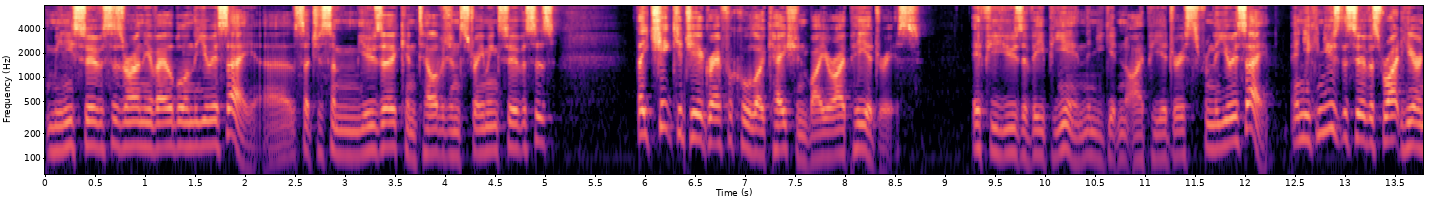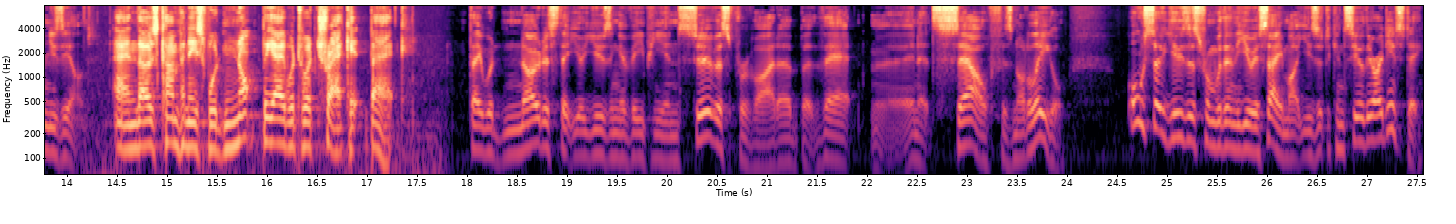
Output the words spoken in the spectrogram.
Many services are only available in the USA, uh, such as some music and television streaming services. They check your geographical location by your IP address. If you use a VPN, then you get an IP address from the USA, and you can use the service right here in New Zealand. And those companies would not be able to track it back. They would notice that you're using a VPN service provider, but that uh, in itself is not illegal. Also, users from within the USA might use it to conceal their identity.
